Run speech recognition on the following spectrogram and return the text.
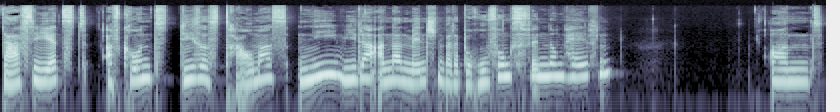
Darf sie jetzt aufgrund dieses Traumas nie wieder anderen Menschen bei der Berufungsfindung helfen? Und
